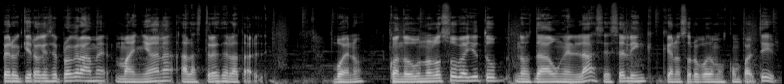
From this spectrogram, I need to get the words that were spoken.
pero quiero que se programe mañana a las 3 de la tarde. Bueno, cuando uno lo sube a YouTube nos da un enlace, ese link que nosotros podemos compartir.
